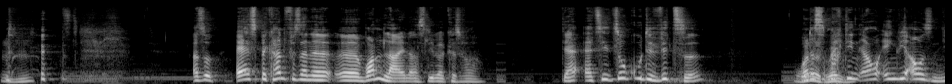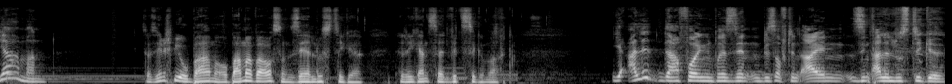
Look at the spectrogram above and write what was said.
also, er ist bekannt für seine äh, One-Liners, lieber Christopher. Der erzählt so gute Witze und das Ronald macht ihn auch irgendwie außen. Ja, Mann. Das ist ähnlich wie Obama. Obama war auch so ein sehr lustiger. Der hat die ganze Zeit Witze gemacht. Ja, alle nachfolgenden Präsidenten, bis auf den einen, sind alle lustige.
